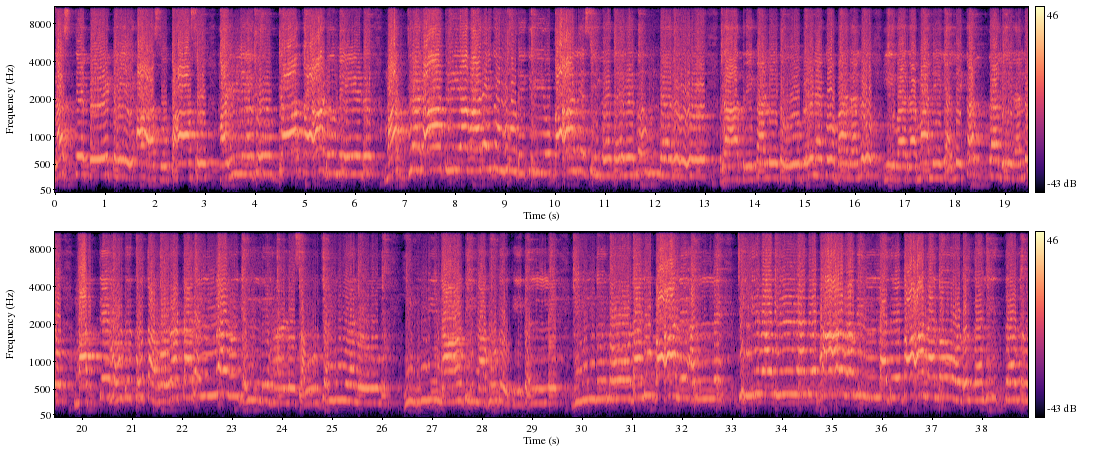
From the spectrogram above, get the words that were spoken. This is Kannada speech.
ರಸ್ತೆ ಪೇಟೆ ಆಸುಪಾಸು ಹಳ್ಳಿ ಗುಡ್ಡ ಕಾಡು ಮೇಡು ಮಧ್ಯರಾತ್ರಿಯವರೆಗೂ ಬೆಳಕು ಬರಲು, ಇವರ ಮನೆಯಲ್ಲಿ ಕತ್ತಲಿರಲು. ಮತ್ತೆ ಹುಡುಕುತ್ತ ಹೊರಟರೆಲ್ಲರೂ ಎಲ್ಲಿ ಹಳು ಸೌಜನ್ಯಲು ಹಿಂದಿನ ದಿನ ಹುಡುಕಿದಲ್ಲಿ, ಇಂದು ನೋಡಲು ಬಾಲೆ ಅಲ್ಲೇ. ಜೀವವಿಲ್ಲದೆ, ಭಾವವಿಲ್ಲದೆ ಬಾನ ನೋಡುತ್ತಲಿದ್ದವು.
